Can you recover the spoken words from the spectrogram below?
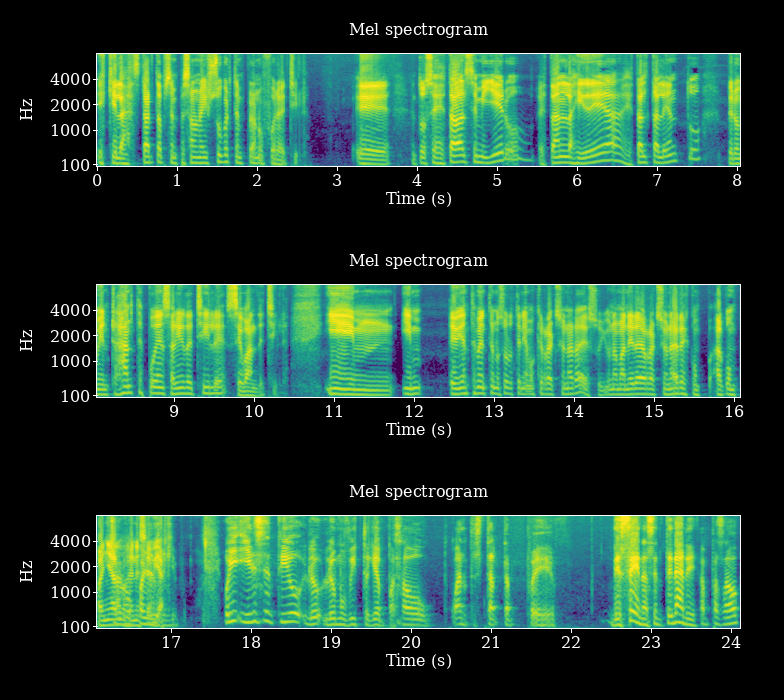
es que las startups empezaron a ir súper temprano fuera de Chile. Eh, entonces estaba el semillero, están las ideas, está el talento, pero mientras antes pueden salir de Chile, se van de Chile. Y, mm, y evidentemente nosotros teníamos que reaccionar a eso, y una manera de reaccionar es comp- acompañarlos en ese viaje. Oye, y en ese sentido lo, lo hemos visto que han pasado cuántas startups, pues decenas, centenares han pasado.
